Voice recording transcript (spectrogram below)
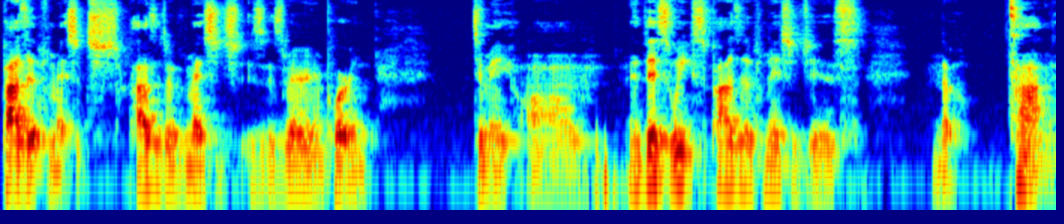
positive message. Positive message is, is very important to me. Um, and this week's positive message is you know, timing.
